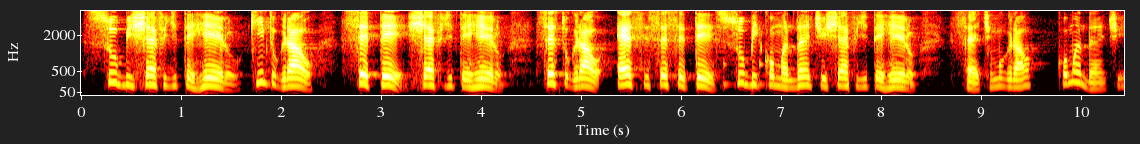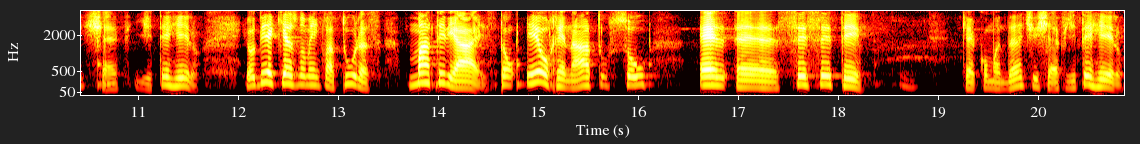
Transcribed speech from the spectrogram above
subchefe de terreiro. Quinto grau, CT, chefe de terreiro. Sexto grau, SCCT, subcomandante chefe de terreiro. Sétimo grau, comandante chefe de terreiro. Eu dei aqui as nomenclaturas materiais. Então, eu, Renato, sou é, é, CCT, que é comandante chefe de terreiro.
